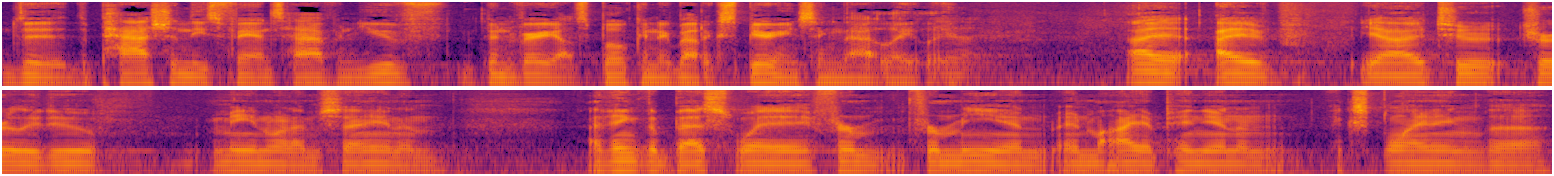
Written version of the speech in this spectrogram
The the passion these fans have, and you've been very outspoken about experiencing that lately. Yeah. I I yeah, I tr- truly do mean what I'm saying, and I think the best way for for me, and in, in my opinion, and explaining the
